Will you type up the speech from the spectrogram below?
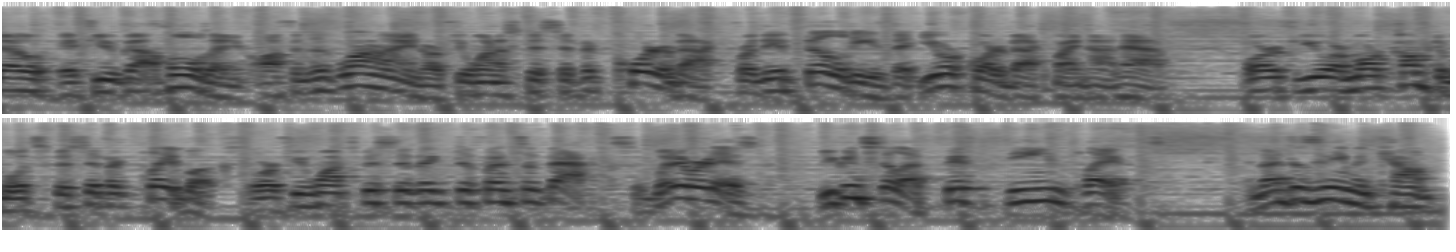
So if you've got holes on your offensive line, or if you want a specific quarterback for the abilities that your quarterback might not have, or if you are more comfortable with specific playbooks, or if you want specific defensive backs, whatever it is, you can still have 15 players. And that doesn't even count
